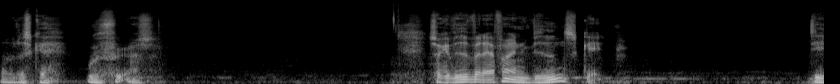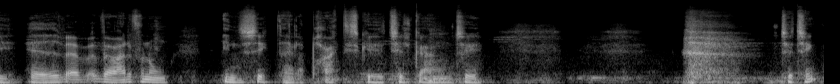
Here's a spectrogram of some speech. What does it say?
noget, der skal udføres. Så jeg kan vide, hvad det er for en videnskab, de havde. Hvad, hvad var det for nogle indsigter eller praktiske tilgange til, til ting?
